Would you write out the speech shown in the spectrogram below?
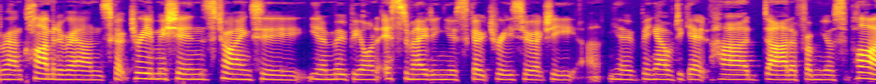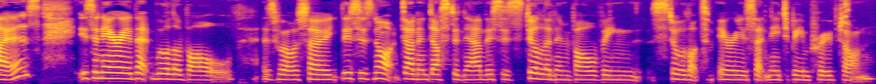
around climate, around scope three emissions, trying to you know move beyond estimating your scope threes to actually uh, you know being able to get hard data from your suppliers is an area that will evolve as well. So this is not done and dusted now. This is still an involving, still lots of areas that need to be improved on.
